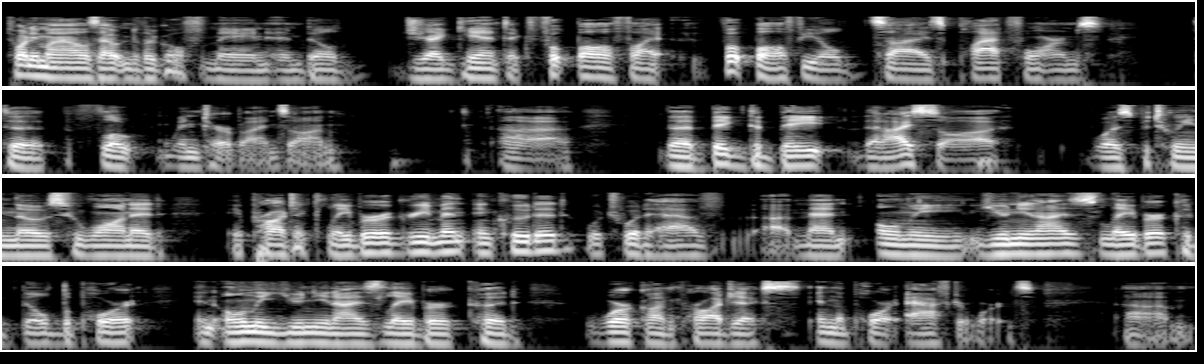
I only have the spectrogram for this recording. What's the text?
20 miles out into the Gulf of Maine and build gigantic football fi- football field size platforms to float wind turbines on. Uh, the big debate that I saw was between those who wanted a project labor agreement included, which would have uh, meant only unionized labor could build the port and only unionized labor could work on projects in the port afterwards. Um,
